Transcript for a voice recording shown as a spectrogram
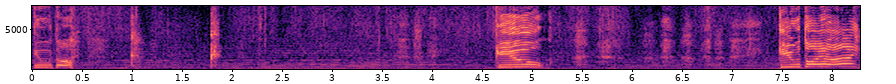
Cứu tôi. Cứu. Cứu tôi ơi.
